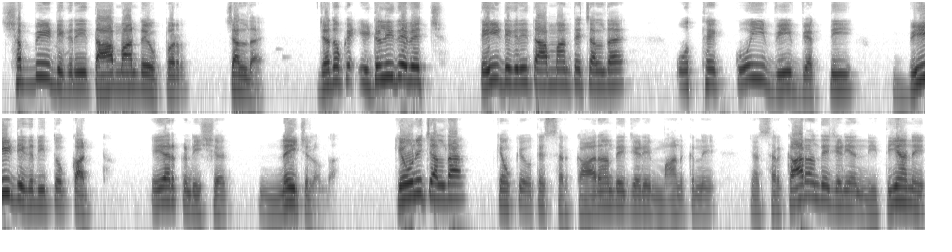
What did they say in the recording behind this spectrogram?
26 ਡਿਗਰੀ ਤਾਪਮਾਨ ਦੇ ਉੱਪਰ ਚੱਲਦਾ ਹੈ। ਜਦੋਂ ਕਿ ਇਟਲੀ ਦੇ ਵਿੱਚ 23 ਡਿਗਰੀ ਤਾਪਮਾਨ ਤੇ ਚੱਲਦਾ ਹੈ, ਉੱਥੇ ਕੋਈ ਵੀ ਵਿਅਕਤੀ 20 ਡਿਗਰੀ ਤੋਂ ਘੱਟ 에ਅਰ ਕੰਡੀਸ਼ਨ ਨਹੀਂ ਚਲਾਉਂਦਾ। ਕਿਉਂ ਨਹੀਂ ਚੱਲਦਾ? ਕਿਉਂਕਿ ਉੱਥੇ ਸਰਕਾਰਾਂ ਦੇ ਜਿਹੜੇ ਮਾਨਕ ਨੇ ਜਾਂ ਸਰਕਾਰਾਂ ਦੇ ਜਿਹੜੀਆਂ ਨੀਤੀਆਂ ਨੇ,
